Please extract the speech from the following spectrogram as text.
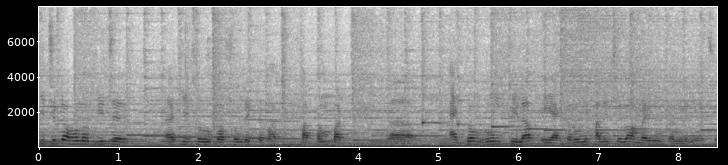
কিছুটা হলো বিচের কিছু পোর্শন দেখতে পারতাম। বাট একদম রুম ফিল আপ এই একটা রুমই খালি ছিল, আমরা এই রুমটা নিয়ে নিয়েছি।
